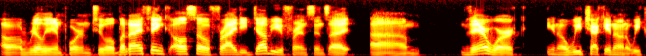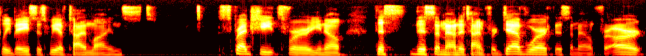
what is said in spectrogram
a really important tool. But I think also for IDW, for instance, I um, their work, you know, we check in on a weekly basis. We have timelines, spreadsheets for, you know, this this amount of time for dev work, this amount for art,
